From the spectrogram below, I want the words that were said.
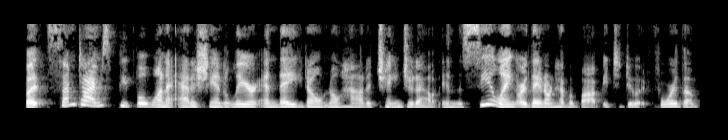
but sometimes people want to add a chandelier and they don't know how to change it out in the ceiling or they don't have a bobby to do it for them.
